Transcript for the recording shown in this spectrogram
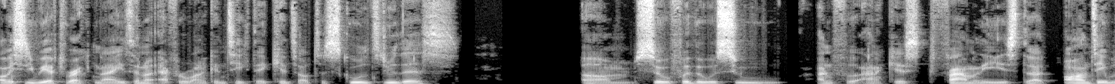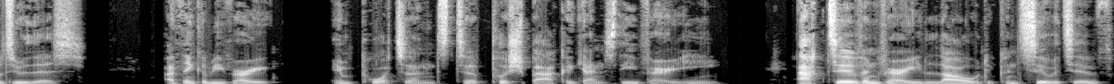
obviously we have to recognize that not everyone can take their kids out to school to do this. Um so for those who and for anarchist families that aren't able to do this i think it'd be very important to push back against the very active and very loud conservative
